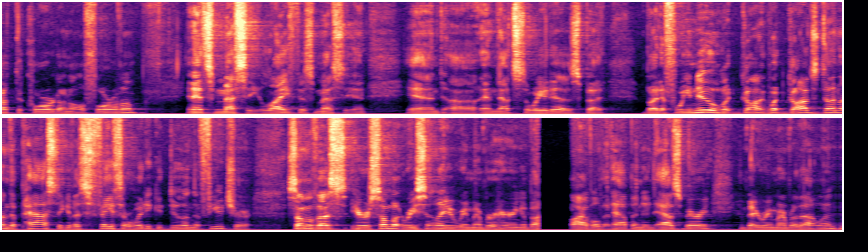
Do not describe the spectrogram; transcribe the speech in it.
cut the cord on all four of them, and it's messy. Life is messy, and and uh, and that's the way it is. But but if we knew what God what God's done in the past to give us faith or what He could do in the future, some of us here somewhat recently remember hearing about a revival that happened in Asbury. Anybody remember that one?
